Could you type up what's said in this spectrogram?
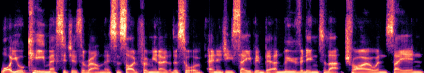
What are your key messages around this, aside from, you know, the sort of energy saving bit and moving into that trial and saying,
